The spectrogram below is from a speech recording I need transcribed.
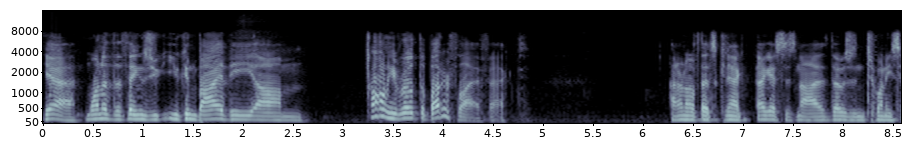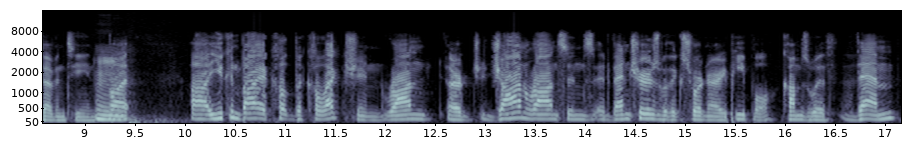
Yeah, one of the things you you can buy the um, Oh, he wrote the Butterfly Effect. I don't know if that's connect. I guess it's not. That was in 2017. Mm. But uh, you can buy co- the collection. Ron or Jon Ronson's Adventures with Extraordinary People comes with them,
